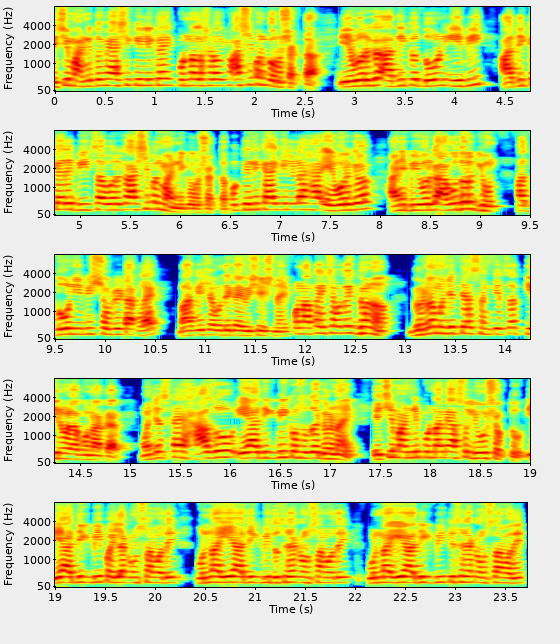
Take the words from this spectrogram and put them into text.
याची मांडणी तुम्ही अशी केली काय? पुन्हा लक्षात किंवा अशी पण करू शकता. ए वर्ग अधिक दोन ए बी अधिक काय रे बीचा वर्ग अशी पण मांडणी करू शकता. पण त्यांनी काय केलेलं? हा ए वर्ग आणि बी वर्ग अगोदर घेऊन हा दोन ए बी शेवटी टाकलाय. बाकी याच्यामध्ये काही विशेष नाही पण आता याच्यामध्ये घन घन म्हणजे त्या संख्येचा तीन वेळा गुणाकार म्हणजेच काय हा जो ए अधिक बी कंसाचा घन आहे याची मांडणी पुन्हा मी असं लिहू शकतो ए अधिक बी पहिल्या कंसामध्ये पुन्हा ए अधिक बी दुसऱ्या कंसामध्ये पुन्हा ए अधिक बी तिसऱ्या कंसामध्ये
